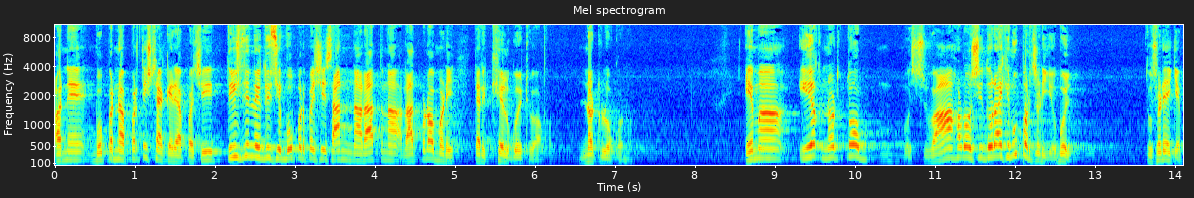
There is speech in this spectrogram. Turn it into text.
અને બપોરના પ્રતિષ્ઠા કર્યા પછી ત્રીસ દિનના દિવસે બપોર પછી સાંજના રાતના રાત પડવા મળી, ત્યારે ખેલ ગોઠવ્યો આખો, નટ લોકોનો. એમાં એક નટ તો વાહડો સીધો રાખીને ઉપર ચડી ગયો. બોલ. તું ચડે કેમ?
